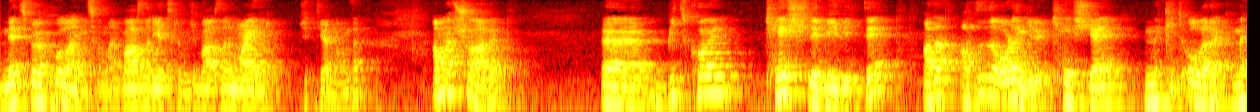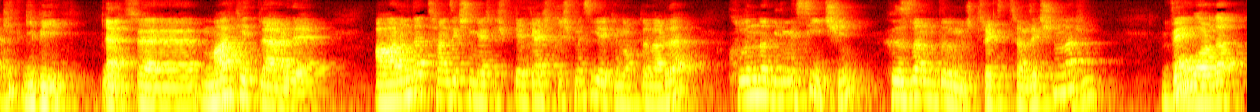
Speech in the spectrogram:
network olan insanlar. Bazıları yatırımcı, bazıları miner ciddi anlamda. Ama şu abi, e, Bitcoin Cash ile birlikte adı, adı da oradan geliyor. Cash yani nakit olarak, nakit gibi Evet. e, marketlerde anında transaction gerçekleş- gerçekleşmesi gereken noktalarda kullanılabilmesi için hızlandırılmış tra- transaction'lar Ve bu arada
